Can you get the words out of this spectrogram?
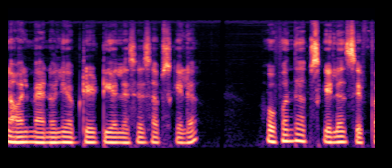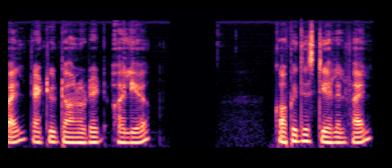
Now I'll manually update DLSS upscaler. Open the upscaler zip file that you downloaded earlier. Copy this DLL file.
